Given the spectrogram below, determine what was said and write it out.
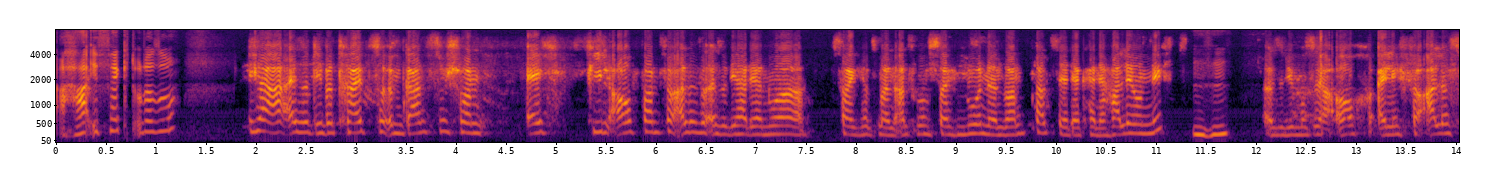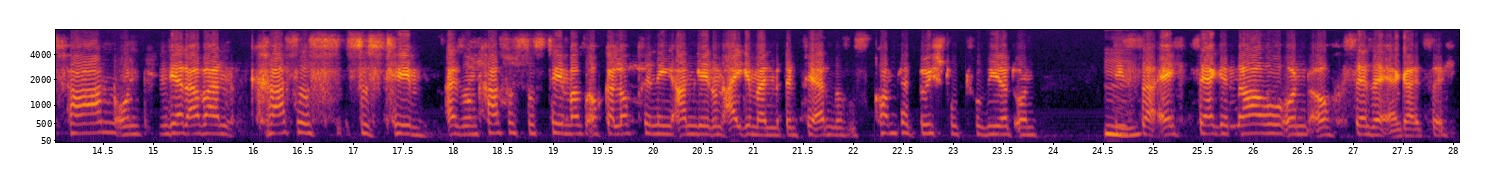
Aha-Effekt oder so? Ja, also die betreibt so im Ganzen schon echt viel Aufwand für alles. Also die hat ja nur, sage ich jetzt mal in Anführungszeichen, nur einen Sandplatz. Die hat ja keine Halle und nichts. Mhm. Also die muss ja auch eigentlich für alles fahren und die hat aber ein krasses System. Also ein krasses System, was auch Galopptraining angeht und allgemein mit den Pferden. Das ist komplett durchstrukturiert und die Mhm. ist da echt sehr genau und auch sehr, sehr ehrgeizig.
